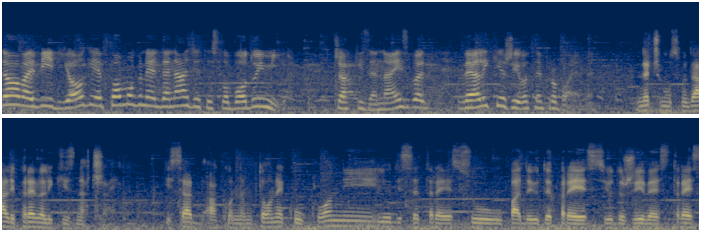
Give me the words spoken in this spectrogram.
da ovaj vid joge pomogne da nađete slobodu i mir, čak i za naizgled velike životne probleme. nečemu smo dali preveliki značaj. I sad, ako nam to neko ukloni, ljudi se tresu, padaju u depresiju, dožive stres.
